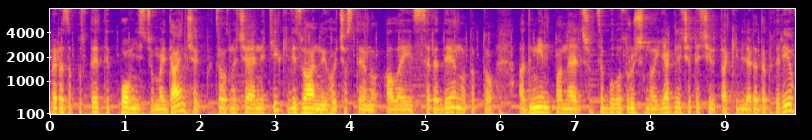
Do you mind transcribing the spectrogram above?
перезапустити повністю майданчик це означає не тільки візуальну його частину, але й середину, тобто адмінпанель, щоб це було зручно як для читачів, так і для редакторів.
